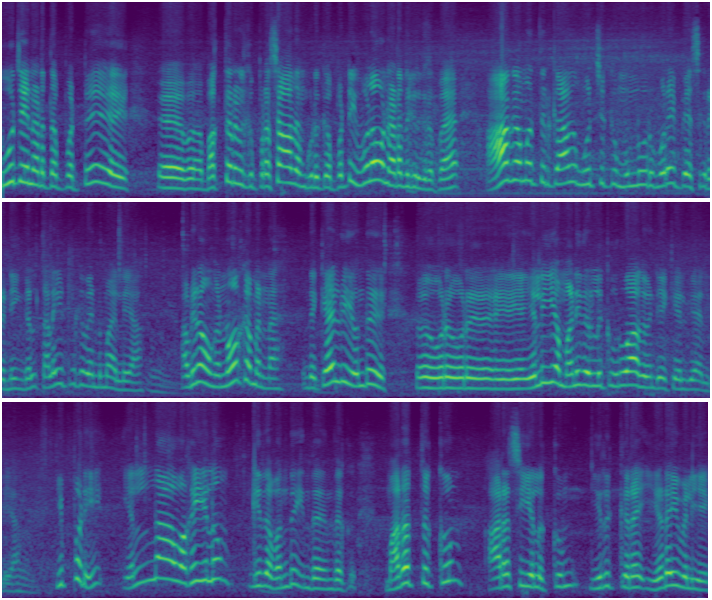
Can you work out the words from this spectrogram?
பூஜை நடத்தப்பட்டு பக்தர்களுக்கு பிரசாதம் கொடுக்கப்பட்டு இவ்வளவு நடந்துக்கிறப்ப ஆகமத்திற்காக மூச்சுக்கு முந்நூறு முறை பேசுகிற நீங்கள் தலையிட்டிருக்க வேண்டுமா இல்லையா? அப்படின்னா உங்கள் நோக்கம் என்ன? இந்த கேள்வி வந்து ஒரு ஒரு எளிய மனிதர்களுக்கு உருவாக வேண்டிய கேள்வியா இல்லையா? இப்படி எல்லா வகையிலும் இதை வந்து இந்த இந்த மதத்துக்கும் அரசியலுக்கும் இருக்கிற இடைவெளியை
